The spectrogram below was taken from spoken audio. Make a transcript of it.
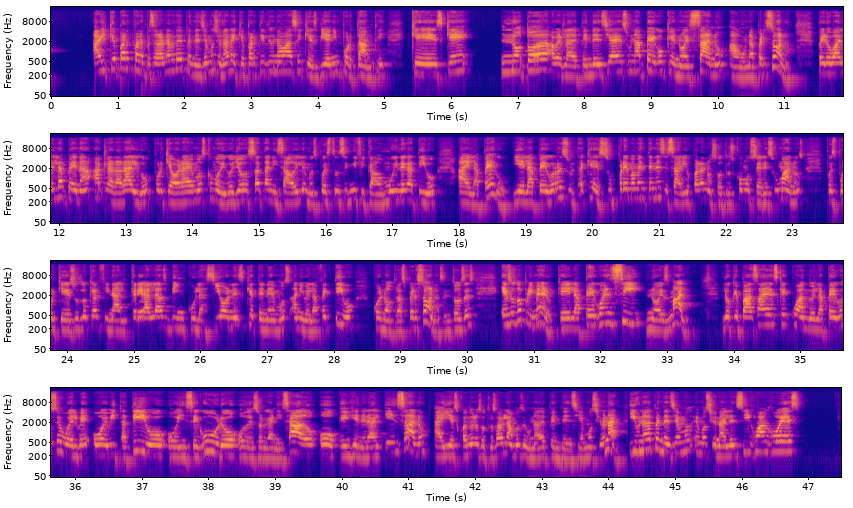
hay que para empezar a hablar de dependencia emocional hay que partir de una base que es bien importante, que es que no toda, a ver, la dependencia es un apego que no es sano a una persona, pero vale la pena aclarar algo porque ahora hemos, como digo yo, satanizado y le hemos puesto un significado muy negativo a el apego y el apego resulta que es supremamente necesario para nosotros como seres humanos, pues porque eso es lo que al final crea las vinculaciones que tenemos a nivel afectivo con otras personas. Entonces, eso es lo primero, que el apego en sí no es mal, lo que pasa es que cuando el apego se vuelve o evitativo o inseguro o desorganizado o en general insano, ahí es cuando nosotros hablamos de una dependencia emocional. Y una dependencia emocional en sí, Juanjo, es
